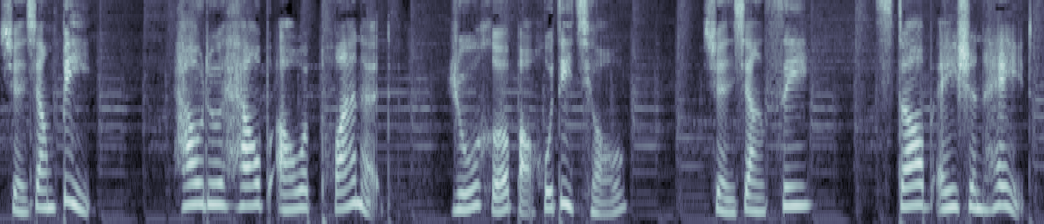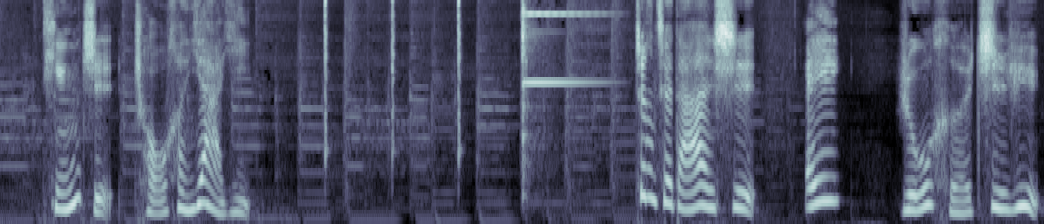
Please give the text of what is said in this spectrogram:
选项 B，How to help our planet，如何保护地球？选项 C，Stop Asian hate，停止仇恨亚裔。正确答案是 A，如何治愈？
